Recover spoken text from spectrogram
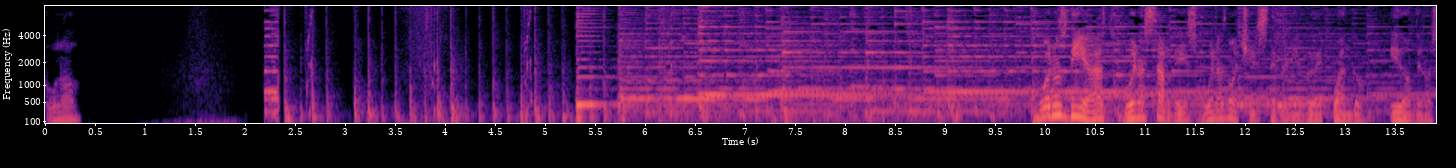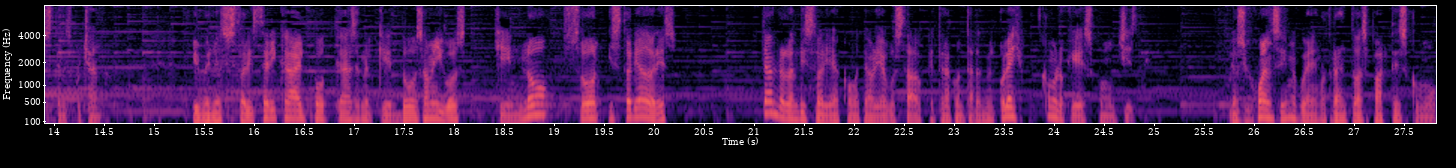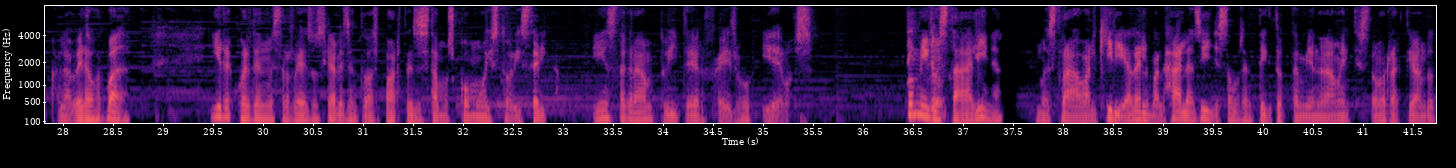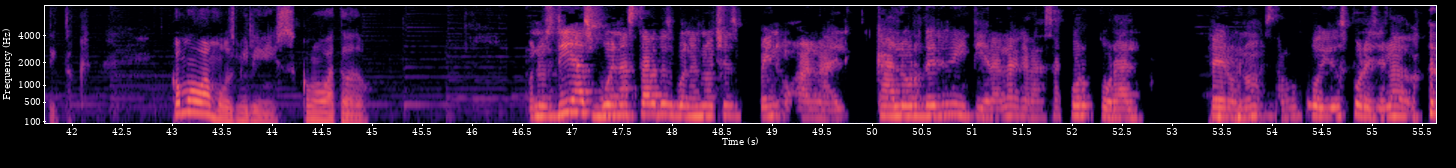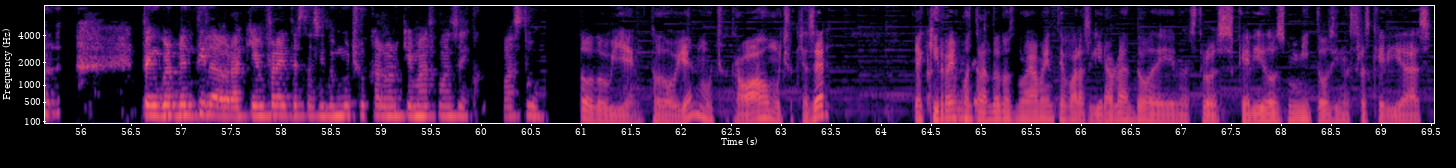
uno. Buenos días, buenas tardes, buenas noches, dependiendo de cuándo y dónde nos estén escuchando. Bienvenidos a Historia Histórica, el podcast en el que dos amigos que no son historiadores te hablarán de historia como te habría gustado que te la contaran en el colegio, como lo que es como un chisme. Yo soy Juanse, me pueden encontrar en todas partes como Calavera Barbada. Y recuerden nuestras redes sociales, en todas partes estamos como Historia Histérica. Instagram, Twitter, Facebook y demás. Conmigo está Alina, nuestra Valkyria del Valhalla. Sí, ya estamos en TikTok también nuevamente, estamos reactivando TikTok. ¿Cómo vamos, Milinis? ¿Cómo va todo? Buenos días, buenas tardes, buenas noches. Ven, ojalá el calor derritiera la grasa corporal, pero no, estamos jodidos por ese lado. Tengo el ventilador aquí enfrente, está haciendo mucho calor. ¿Qué más, Juanse? ¿Cómo vas tú? Todo bien, todo bien, mucho trabajo, mucho que hacer. Y aquí reencontrándonos nuevamente para seguir hablando de nuestros queridos mitos y nuestras queridas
